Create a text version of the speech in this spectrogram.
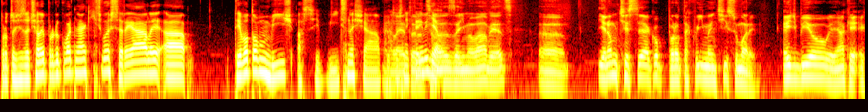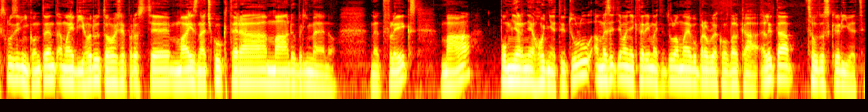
protože začali produkovat nějaký svoje seriály a ty o tom víš asi víc než já, protože Hele, jsi je to některý viděl. zajímavá věc. Uh, jenom čistě jako pro takový menší sumary. HBO je nějaký exkluzivní content a mají výhodu toho, že prostě mají značku, která má dobrý jméno. Netflix má poměrně hodně titulů a mezi těma některýma titulama je opravdu jako velká elita, jsou to skvělé věci.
